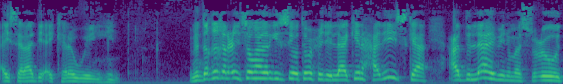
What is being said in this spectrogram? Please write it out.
ay salaaddii ay kala weyn yihiin. Ibnu daqiiq alciid isagoo hadalkiisa wata wuxuu yidhi laakiin xadiiska cabdullaahi bni mascuud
